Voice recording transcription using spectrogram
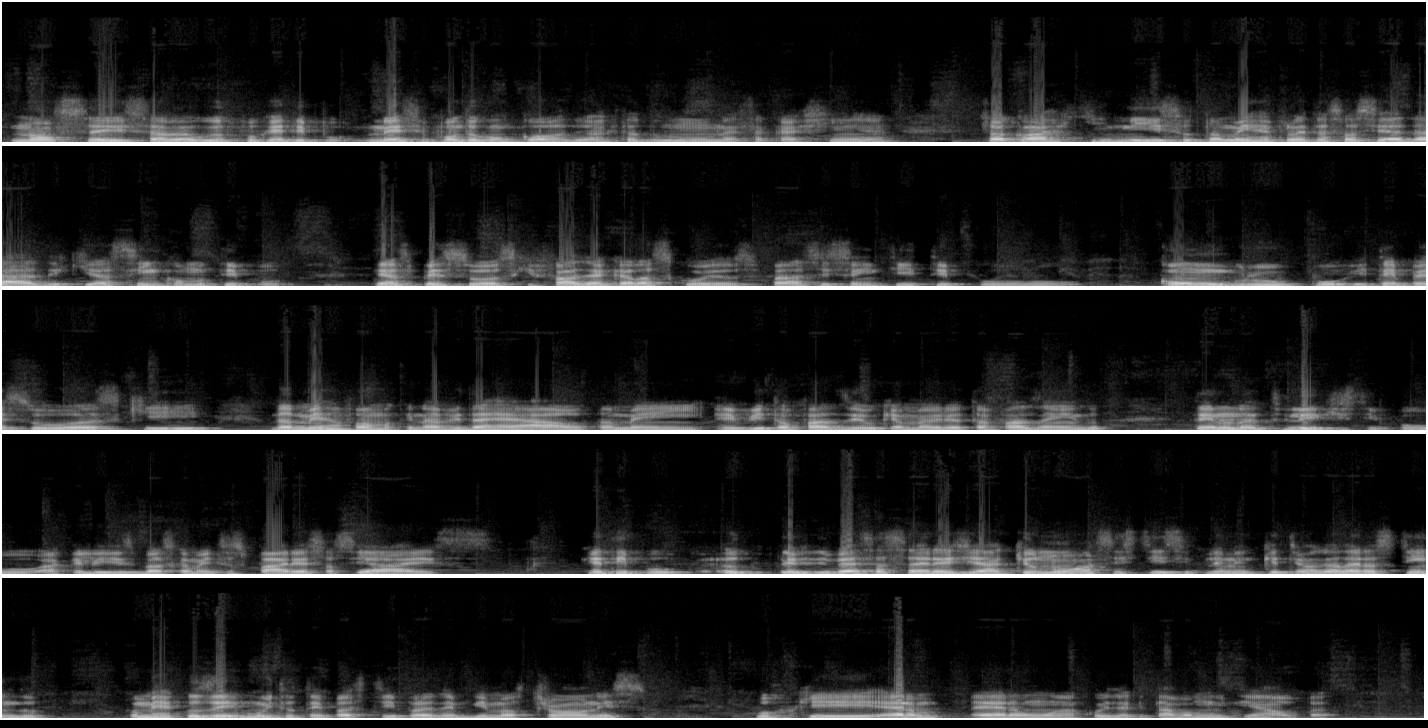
não sei, sabe, Augusto? Porque, tipo, nesse ponto eu concordo. Eu acho que tá todo mundo nessa caixinha. Só que eu acho que nisso também reflete a sociedade. Que assim como, tipo, tem as pessoas que fazem aquelas coisas pra se sentir, tipo, com um grupo. E tem pessoas que, da mesma forma que na vida real, também evitam fazer o que a maioria tá fazendo. Tem no Netflix, tipo, aqueles basicamente os párias sociais. Porque, tipo, eu teve diversas séries já que eu não assisti simplesmente porque tinha uma galera assistindo. Eu me recusei muito tempo a assistir, por exemplo, Game of Thrones, porque era, era uma coisa que estava muito em alta.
